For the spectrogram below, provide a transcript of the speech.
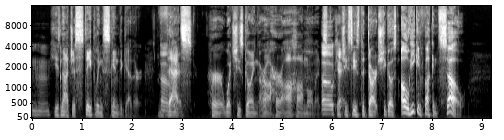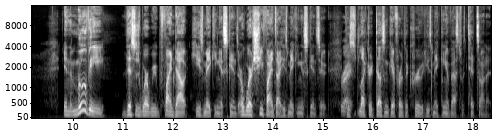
mm-hmm. He's not just stapling skin together. Oh, okay. That's her what she's going her, her aha moment. Oh, okay. When she sees the dart, she goes, "Oh, he can fucking sew." In the movie, this is where we find out he's making his skins, or where she finds out he's making a skin suit, right, because Lecter doesn't give her the crude. He's making a vest with tits on it.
